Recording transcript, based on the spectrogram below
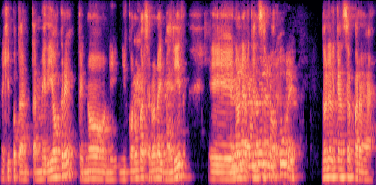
un equipo tan, tan mediocre que no, ni, ni con un Barcelona y Madrid, eh, no, le alcanza no le alcanza para,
